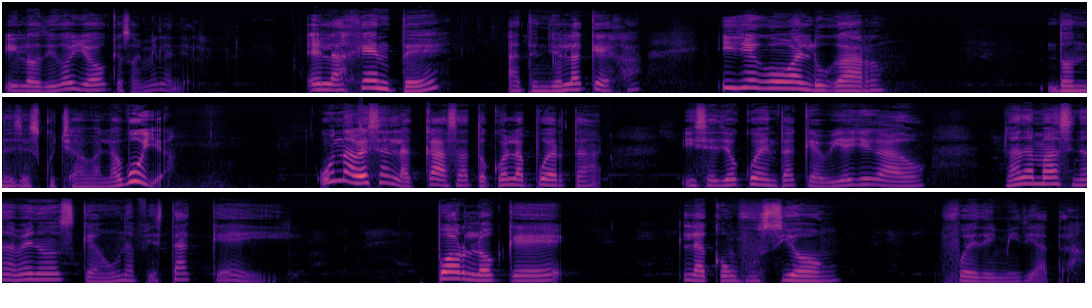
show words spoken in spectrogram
Y lo digo yo, que soy millennial. El agente atendió la queja y llegó al lugar donde se escuchaba la bulla. Una vez en la casa tocó la puerta y se dio cuenta que había llegado nada más y nada menos que a una fiesta gay. Por lo que la confusión fue de inmediata.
